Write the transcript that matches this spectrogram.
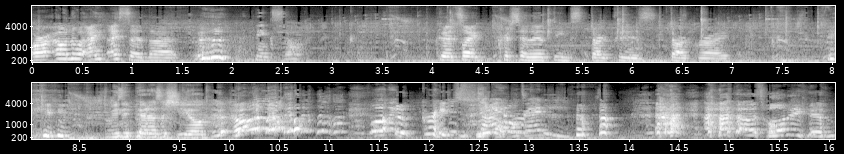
Or oh no, I, I said that. I think so. Cause it's like Priscilla thinks Dark Pit is Dark Ride. Using Pit as a shield. what a great Just shield! died already. I was holding him.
